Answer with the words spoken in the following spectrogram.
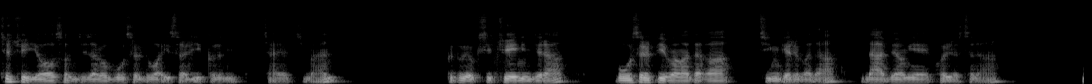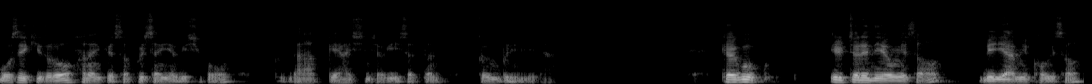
최초의 여선지자로 모세를 도와 이스라엘을 이끄는 자였지만 그도 역시 죄인인지라 모세를 비방하다가 징계를 받아 나병에 걸렸으나 모세의 기도로 하나님께서 불쌍히 여기시고 낫게 하신 적이 있었던 그런 분입니다. 결국 1절의 내용에서 미리암이 거기서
